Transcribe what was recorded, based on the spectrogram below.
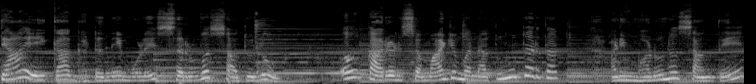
त्या एका घटनेमुळे सर्व साधू लोक अकारण समाज मनातून उतरतात आणि म्हणूनच सांगते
